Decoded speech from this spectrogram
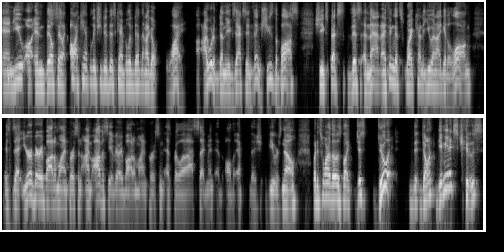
and you are, and they'll say like, "Oh, I can't believe she did this, can't believe that," and I go, "Why?" I would have done the exact same thing. She's the boss. She expects this and that. And I think that's why kind of you and I get along is that you're a very bottom line person. I'm obviously a very bottom line person, as per the last segment, all the, the viewers know. But it's one of those like, just do it. Don't give me an excuse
